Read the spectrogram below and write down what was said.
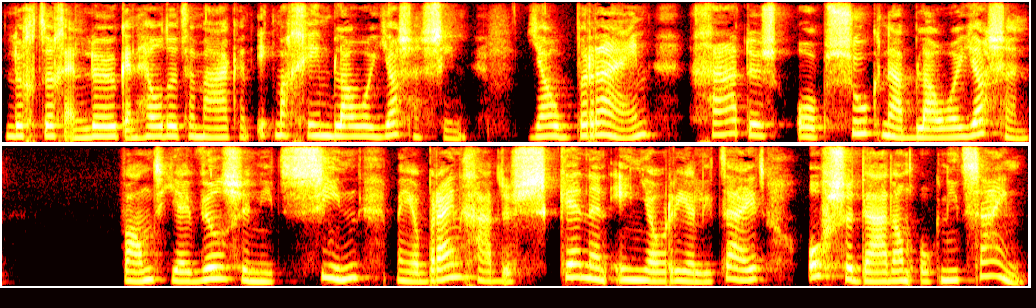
luchtig en leuk en helder te maken, ik mag geen blauwe jassen zien. Jouw brein gaat dus op zoek naar blauwe jassen. Want jij wil ze niet zien, maar jouw brein gaat dus scannen in jouw realiteit of ze daar dan ook niet zijn.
